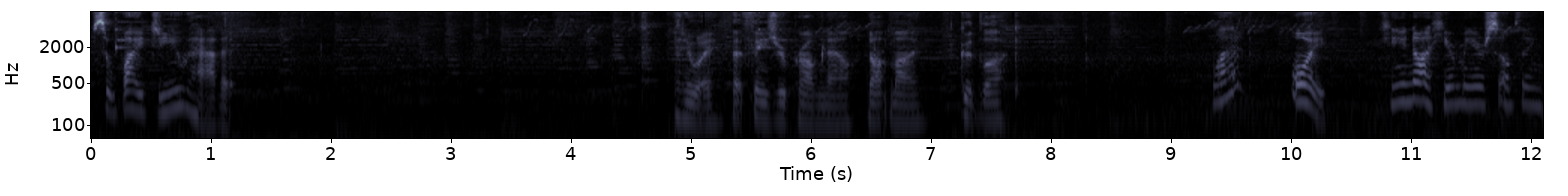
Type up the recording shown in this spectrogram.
So why do you have it? Anyway, that thing's your problem now, not mine. Good luck. What? Oi, can you not hear me or something?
